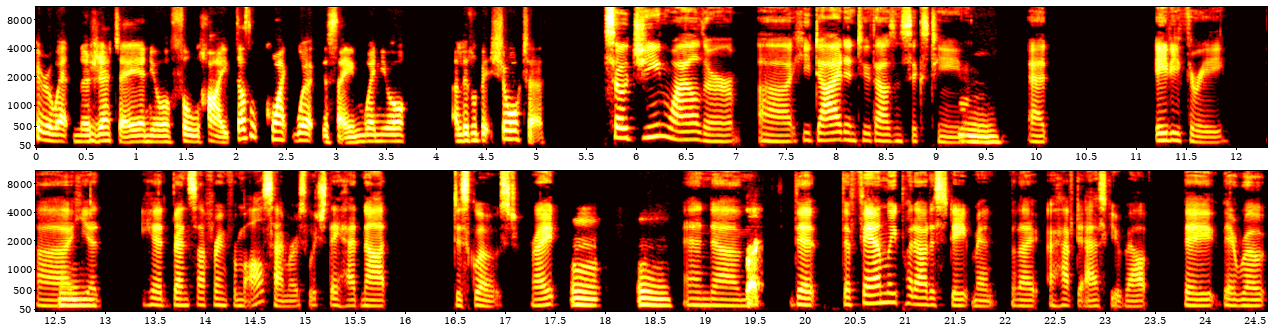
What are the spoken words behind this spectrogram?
pirouette and a jeté and you're full height, doesn't quite work the same when you're a little bit shorter. So Gene Wilder, uh, he died in 2016 mm. at 83. Uh, mm. He had he had been suffering from Alzheimer's, which they had not disclosed, right? Mm, mm. And um, the the family put out a statement that I, I have to ask you about. They they wrote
